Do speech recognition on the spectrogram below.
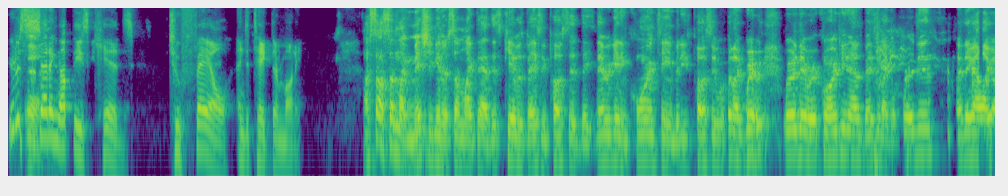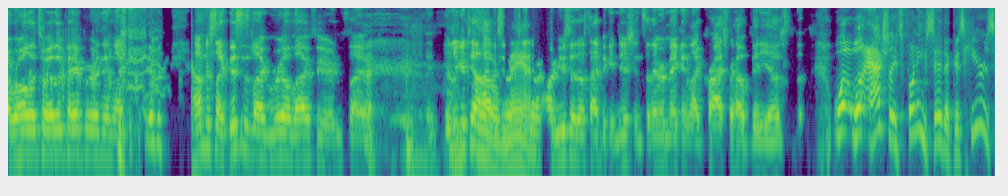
you're just Yeah. setting up these kids to fail and to take their money. I saw something like Michigan or something like that. This kid was basically posted, they, they were getting quarantined, but he's posted like where, where they were quarantined. I was basically like a prison. Like they got like a roll of toilet paper and then like, I'm just like, this is like real life here. It's like, and you can tell Oh, obviously those kids aren't used to those type of conditions. So they were making like cries for help videos. Well, well, actually, it's funny you say that because here's,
